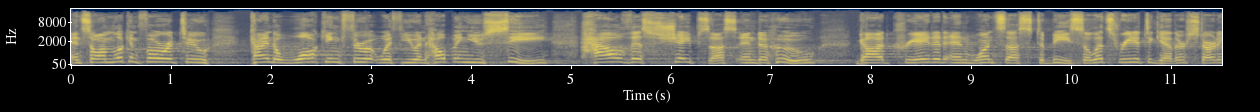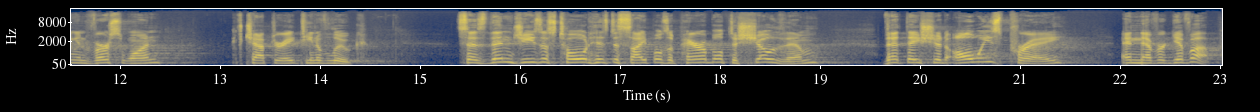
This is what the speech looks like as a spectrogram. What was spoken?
And so I'm looking forward to kind of walking through it with you and helping you see how this shapes us into who God created and wants us to be. So let's read it together, starting in verse 1 of chapter 18 of Luke. It says, Then Jesus told his disciples a parable to show them that they should always pray and never give up.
